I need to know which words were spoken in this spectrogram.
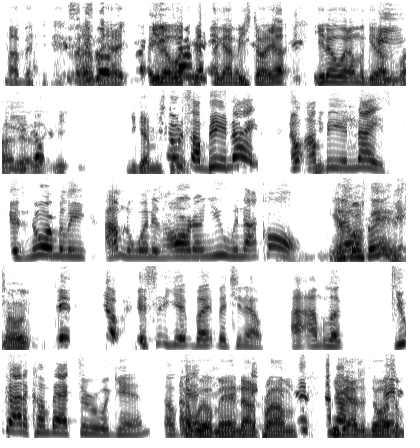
My bad. My it's bad. all- You know what? Y'all got me started. Y'all- You know what? I'm gonna get off the you Look, know- look, You you got me Notice started. I'm being nice. No, I'm You- being nice because normally I'm the one that's hard on you when I call. You That's know, what I'm saying. So Yo, it's yeah, but but you know, I, I'm look. You got to come back through again. Okay, I will, man. And Not a problem. this You guys are doing some.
